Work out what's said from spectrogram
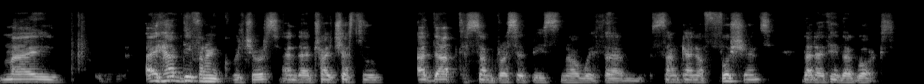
my I have different cultures, and I try just to adapt some recipes, you know, with um, some kind of fusions that I think that works.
